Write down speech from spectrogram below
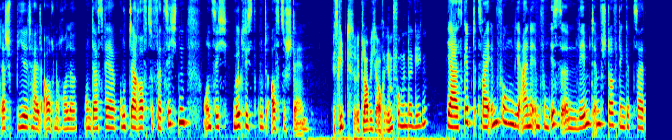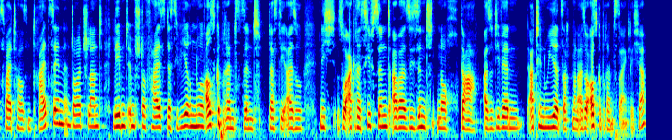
das spielt halt auch eine Rolle. Und das wäre gut darauf zu verzichten und sich möglichst gut aufzustellen. Es gibt, glaube ich, auch Impfungen dagegen. Ja, es gibt zwei Impfungen. Die eine Impfung ist ein Lebendimpfstoff, den gibt es seit 2013 in Deutschland. Lebendimpfstoff heißt, dass die Viren nur ausgebremst sind, dass die also nicht so aggressiv sind, aber sie sind noch da. Also die werden attenuiert, sagt man, also ausgebremst eigentlich, ja.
